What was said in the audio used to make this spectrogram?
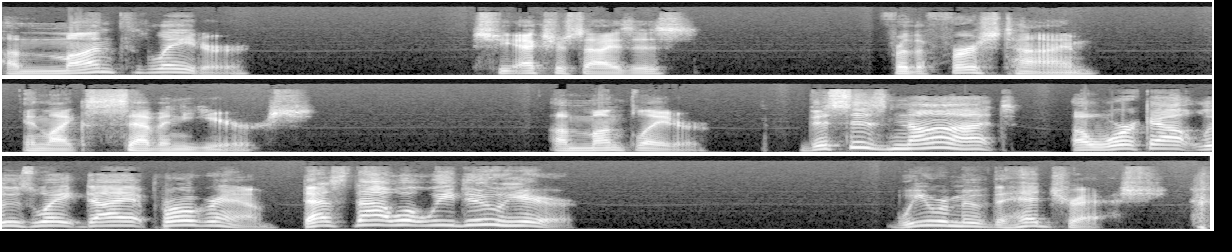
A month later, she exercises for the first time in like 7 years. A month later. This is not a workout lose weight diet program. That's not what we do here. We remove the head trash.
